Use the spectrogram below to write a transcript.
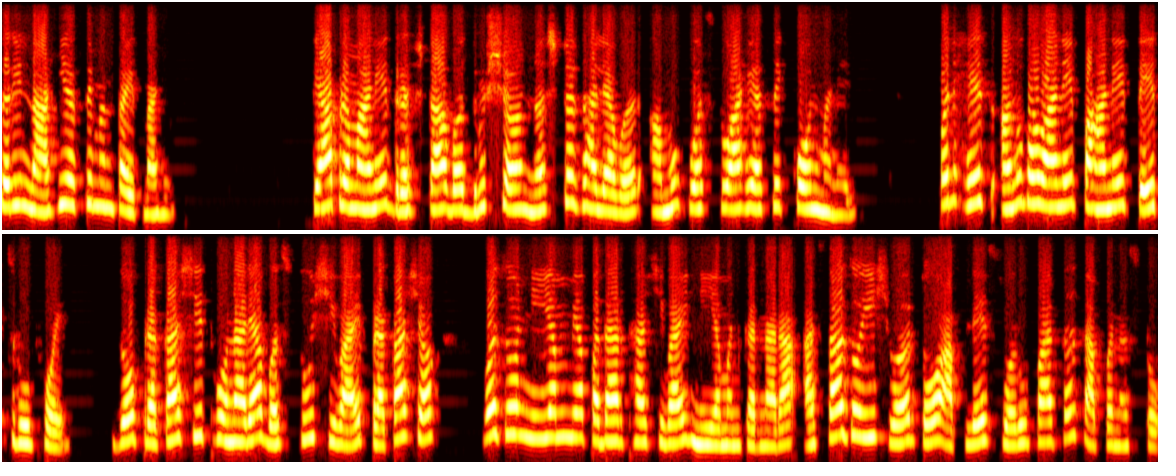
तरी नाही असे म्हणता येत नाही. त्याप्रमाणे द्रष्टा व दृश्य नष्ट झाल्यावर अमुक वस्तू आहे असे कोण म्हणेल? पण हेच अनुभवाने पाहणे तेच रूप होय. जो प्रकाशित होणाऱ्या वस्तू शिवाय प्रकाशक व जो नियम्य पदार्थाशिवाय नियमन करणारा असा जो ईश्वर तो आपले स्वरूपातच आपण असतो.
